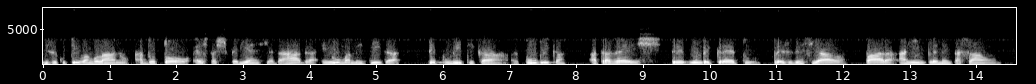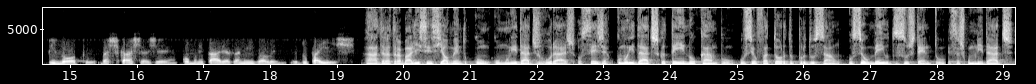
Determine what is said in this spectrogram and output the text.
executivo angolano adotou esta experiência da ADRA em uma medida de política pública através de um decreto presidencial para a implementação piloto das caixas eh, comunitárias a nível do país. A ADRA trabalha essencialmente com comunidades rurais, ou seja, comunidades que têm no campo o seu fator de produção, o seu meio de sustento. Essas comunidades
